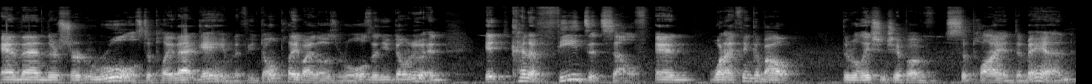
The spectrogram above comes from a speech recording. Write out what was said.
And then there's certain rules to play that game. And if you don't play by those rules, then you don't do it. And it kind of feeds itself. And when I think about the relationship of supply and demand,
